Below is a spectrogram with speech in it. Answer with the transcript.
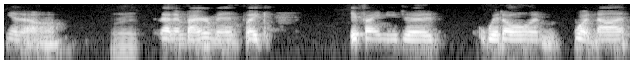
you know, Right. in that environment. Like if I need to whittle and whatnot,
